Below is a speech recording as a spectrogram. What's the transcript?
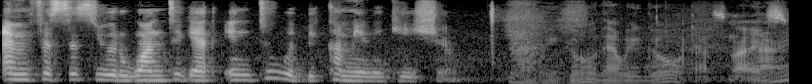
emphasis you would want to get into would be communication. There we go. There we go. That's nice.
